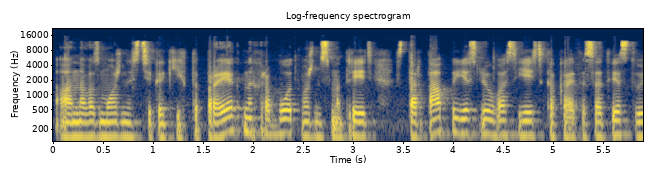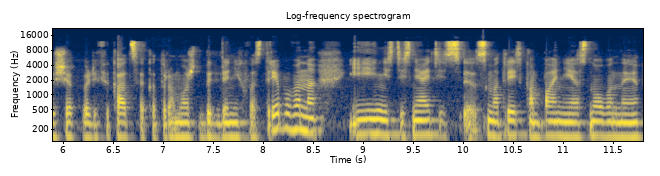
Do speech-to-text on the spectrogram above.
а, на возможности каких-то проектных работ, можно смотреть стартапы, если у вас есть какая-то соответствующая квалификация, которая может быть для них востребована, и не стесняйтесь э, смотреть компании компании, основанные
